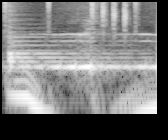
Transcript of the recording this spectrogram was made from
Thank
